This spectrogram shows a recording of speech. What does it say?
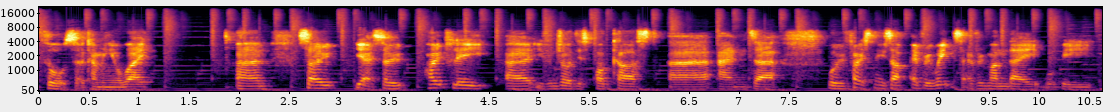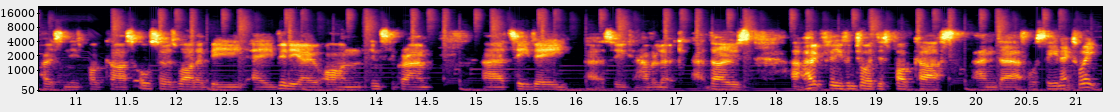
thoughts that are coming your way. Um, so yeah, so hopefully uh, you've enjoyed this podcast, uh, and uh, we'll be posting these up every week. So every Monday we'll be posting these podcasts. Also, as well, there'll be a video on Instagram uh, TV, uh, so you can have a look at those. Uh, hopefully you've enjoyed this podcast, and we'll see you next week.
